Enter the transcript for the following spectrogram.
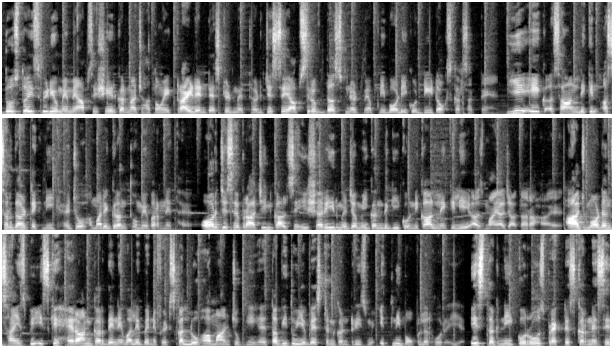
दोस्तों, इस वीडियो में मैं आपसे शेयर करना चाहता हूँ एक ट्राइड एंड टेस्टेड मेथड जिससे आप सिर्फ़ 10 मिनट में अपनी बॉडी को डिटॉक्स कर सकते हैं। ये एक आसान लेकिन असरदार टेक्निक है जो हमारे ग्रंथों में वर्णित है और जिसे प्राचीन काल से ही शरीर में जमी गंदगी को निकालने के लिए आजमाया जाता रहा है। आज मॉडर्न साइंस भी इसके हैरान कर देने वाले बेनिफिट्स का लोहा मान चुकी है, तभी तो ये वेस्टर्न कंट्रीज़ में इतनी पॉपुलर हो रही है। इस तकनीक को रोज प्रैक्टिस करने से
